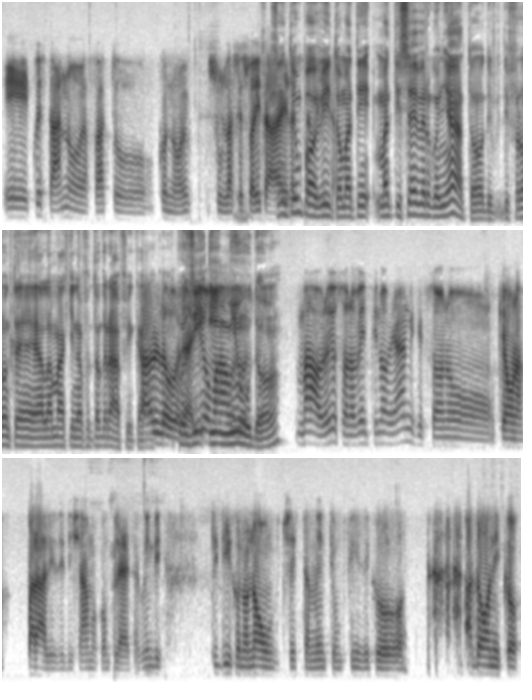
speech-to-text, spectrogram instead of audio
e quest'anno l'ha fatto con noi sulla sessualità. Senti un po' Vito, ma ti, ma ti sei vergognato di, di, fronte alla macchina fotografica? Allora, Così io, ignudo? Mauro, Mauro, io sono 29 anni che, sono, che ho una paralisi diciamo completa, quindi ti dico non ho un, certamente un fisico adonico.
